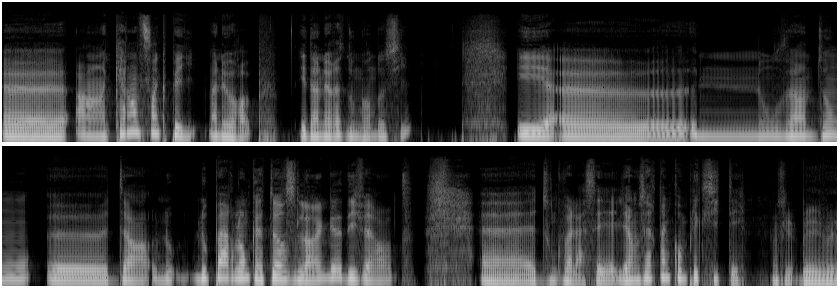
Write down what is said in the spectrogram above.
en 45 pays en Europe et dans le reste du monde aussi. Et nous vendons, nous, parlons 14 langues différentes. Euh, donc voilà, il y a une certaine complexité. Ok, ben,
